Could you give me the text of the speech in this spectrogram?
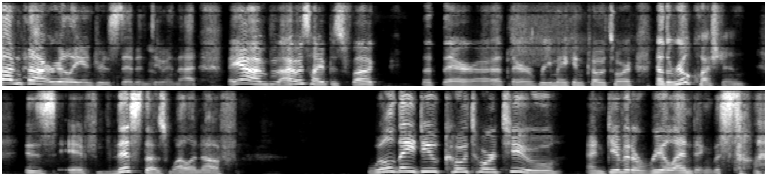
I'm not really interested in doing that. But yeah, I, I was hype as fuck that they're uh, they're remaking Kotor. Now the real question is if this does well enough, will they do KOTOR 2 and give it a real ending this time?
